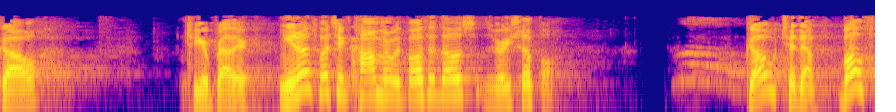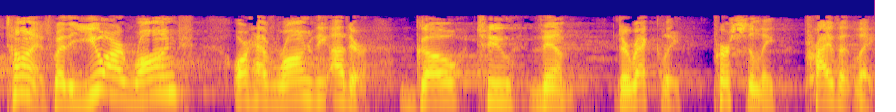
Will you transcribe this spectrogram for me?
go to your brother. You notice what's in common with both of those? It's very simple. Go to them. Both times, whether you are wronged or have wronged the other, go to them directly, personally, privately.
